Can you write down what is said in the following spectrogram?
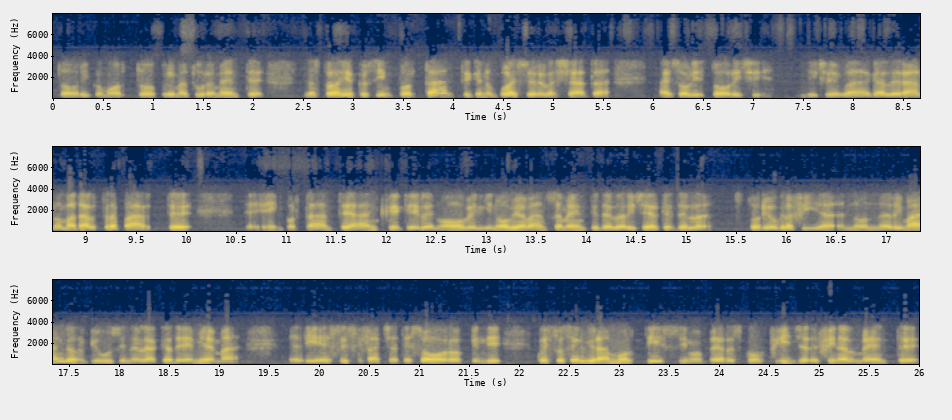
storico morto prematuramente, la storia è così importante che non può essere lasciata ai soli storici, diceva Gallerano, ma d'altra parte è importante anche che nuove, gli nuovi avanzamenti della ricerca e della storiografia non rimangano chiusi nelle accademie, ma eh, di essi si faccia tesoro. Quindi questo servirà moltissimo per sconfiggere finalmente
